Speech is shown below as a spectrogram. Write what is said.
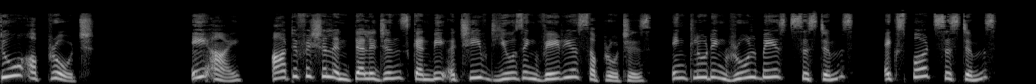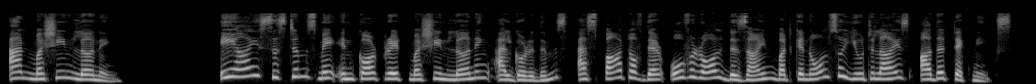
2. Approach AI, Artificial intelligence can be achieved using various approaches, including rule-based systems, expert systems, and machine learning. AI systems may incorporate machine learning algorithms as part of their overall design but can also utilize other techniques.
